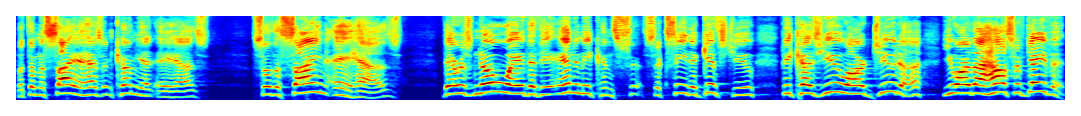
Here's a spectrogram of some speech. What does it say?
But the Messiah hasn't come yet, Ahaz. So the sign Ahaz there is no way that the enemy can su- succeed against you because you are Judah. You are the house of David.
